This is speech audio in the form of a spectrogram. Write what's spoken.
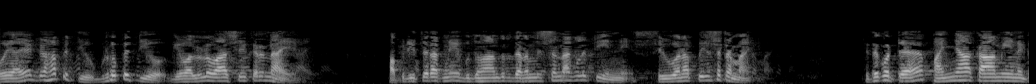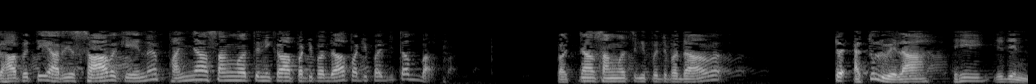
ඔය අය ග්‍රහපතියෝ ගෘහපතියෝ ගෙවල් වල වාසය කරන අය. අපිට විතරක් නෙවෙයි බුදුහාඳුරු ධර්ම දේශනා කළේ තියෙන්නේ. සිව්වන පිරිසටමයි. එතකොට පඤ්ඤා කාමේන ගහපති අරිය ශාවකේන පඤ්ඤා සංවත්තනිකා පටිපදා පටිපජිතබ්බා. ප්‍රඥා සංවත්තනි ප්‍රතිපදාවට ඇතුළු වෙලා එහි යෙදෙන්න.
